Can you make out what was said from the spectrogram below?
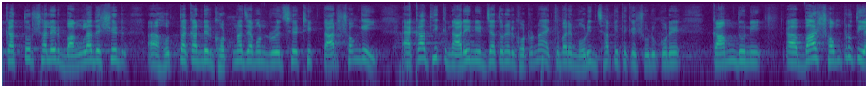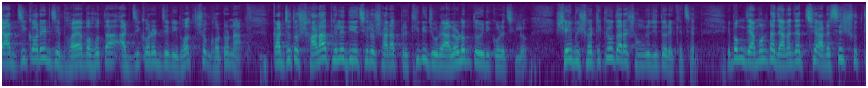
একাত্তর সালের বাংলাদেশের হত্যাকাণ্ডের ঘটনা যেমন রয়েছে, ঠিক তার সঙ্গেই একাধিক নারী নির্যাতনের ঘটনা একেবারে মরিচঝাপি থেকে শুরু করে কামদুনি বা সম্প্রতি আরজিকরের যে ভয়াবহতা, আরজিকরের যে বিভৎস ঘটনা, কার্যত সাড়া ফেলে দিয়েছিল সারা পৃথিবী জুড়ে আলোড়ন তৈরি করেছিল, সেই বিষয়টিকেও তারা সংযোজিত রেখেছেন। এবং যেমনটা জানা যাচ্ছে, আরএসএস সূত্র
